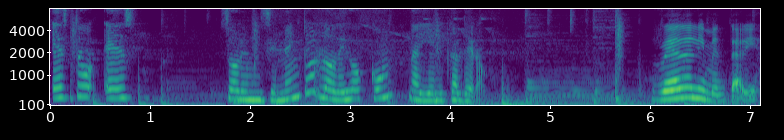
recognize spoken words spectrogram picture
Esto es sobre mi cemento, lo dejo con Nayeli Calderón. Red alimentaria.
